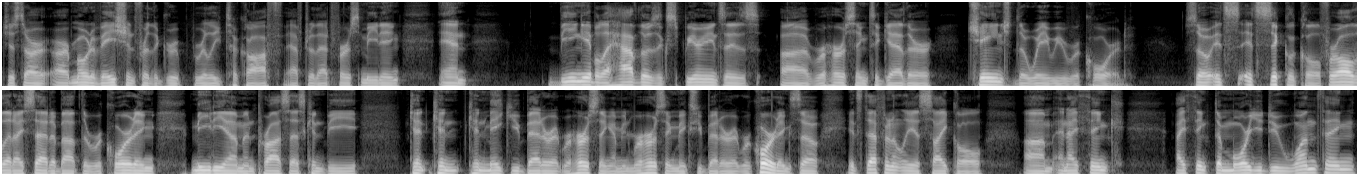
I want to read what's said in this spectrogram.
just our, our motivation for the group really took off after that first meeting and being able to have those experiences uh, rehearsing together changed the way we record so it's it's cyclical for all that i said about the recording medium and process can be can can can make you better at rehearsing. I mean, rehearsing makes you better at recording. So it's definitely a cycle. Um, and I think I think the more you do one thing,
